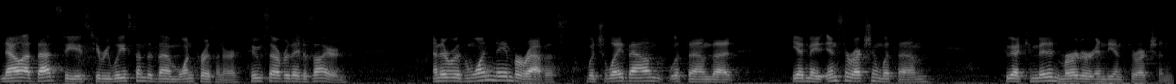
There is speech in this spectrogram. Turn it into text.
Now at that feast he released unto them one prisoner, whomsoever they desired. And there was one named Barabbas, which lay bound with them that he had made insurrection with them, who had committed murder in the insurrection.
